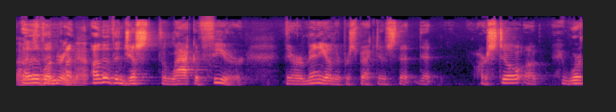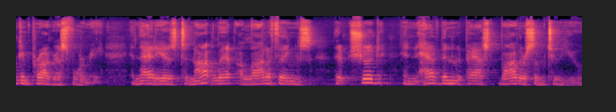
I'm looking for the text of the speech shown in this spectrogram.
I was wondering uh, that. other than just the lack of fear, there are many other perspectives that, that are still a, a work in progress for me. And that is to not let a lot of things that should and have been in the past bothersome to you,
